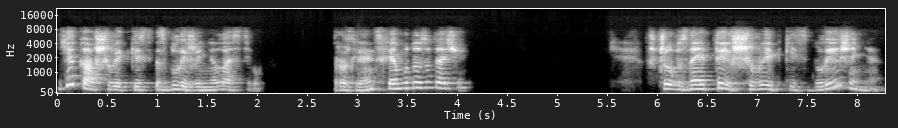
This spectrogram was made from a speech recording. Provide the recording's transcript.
Яка швидкість зближення ластівок? Розглянь схему до задачі. Щоб знайти швидкість зближення,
